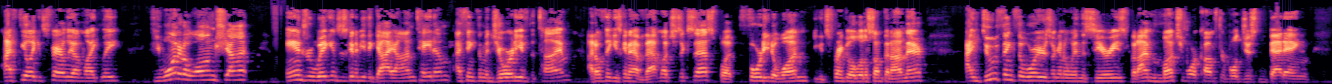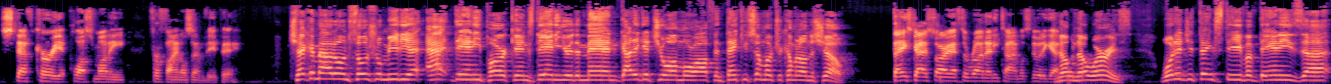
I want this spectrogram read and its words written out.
I feel like it's fairly unlikely. If you wanted a long shot, Andrew Wiggins is going to be the guy on Tatum. I think the majority of the time. I don't think he's going to have that much success, but 40 to 1, you could sprinkle a little something on there. I do think the Warriors are going to win the series, but I'm much more comfortable just betting Steph Curry at plus money for finals MVP. Check him out on social media at Danny Parkins. Danny, you're the man. Got to get you on more often. Thank you so much for coming on the show. Thanks, guys. Sorry I have to run anytime. Let's do it again. No, no worries. What did you think, Steve, of Danny's uh,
